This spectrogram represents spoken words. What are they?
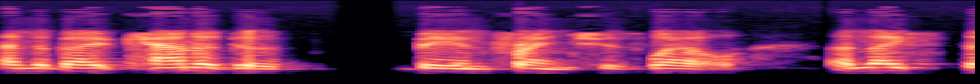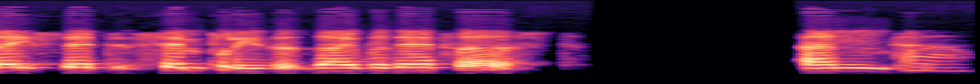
and about Canada being French as well. And they they said simply that they were there first, and Wow.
